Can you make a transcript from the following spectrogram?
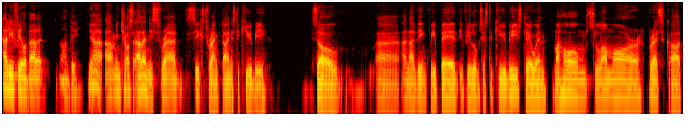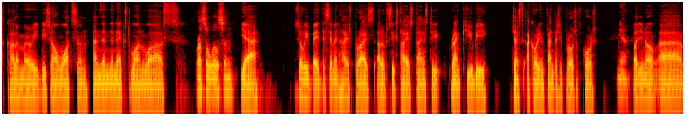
How do you feel about it, Antti? Yeah, I mean, Josh Allen is ranked sixth ranked dynasty QB. So, uh, and I think we paid, if you look just the QBs, there went Mahomes, Lamar, Prescott, Kyler Murray, Deshaun Watson, and then the next one was, Russell Wilson. yeah. So we paid the seventh highest price out of sixth highest dynasty ranked QB, just according to Fantasy Pros, of course. Yeah. But you know, uh,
